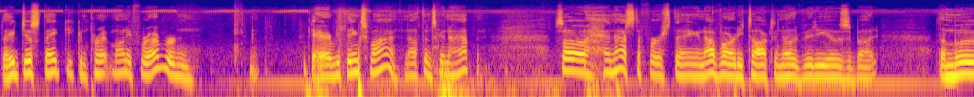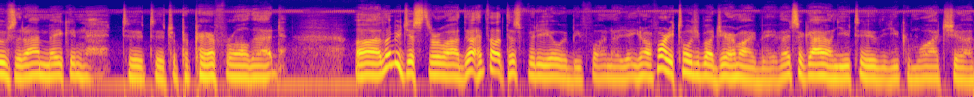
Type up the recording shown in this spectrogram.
they just think you can print money forever and everything's fine, nothing's gonna happen. So, and that's the first thing. And I've already talked in other videos about the moves that I'm making to to, to prepare for all that. Uh, let me just throw out, I thought this video would be fun. you know, I've already told you about Jeremiah Babe. That's a guy on YouTube that you can watch. Uh,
